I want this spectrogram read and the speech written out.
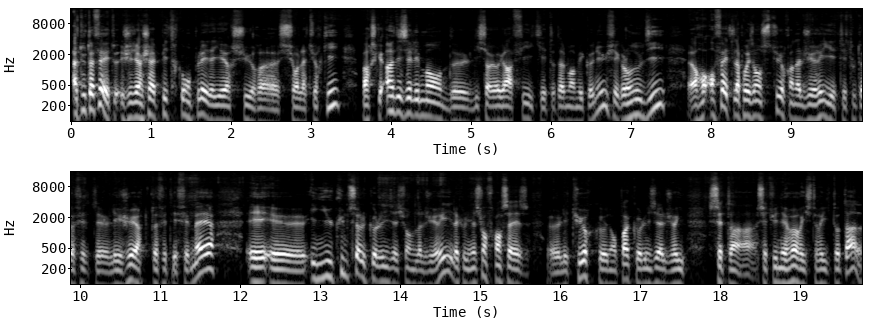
Ah, tout à fait. J'ai un chapitre complet d'ailleurs sur, euh, sur la Turquie, parce qu'un des éléments de l'historiographie qui est totalement méconnu, c'est que l'on nous dit, en, fait, la présence turque en Algérie était tout à fait euh, légère, tout à fait éphémère, et euh, il n'y eut qu'une seule colonisation de l'Algérie, la colonisation française. les Turcs n'ont pas colonisé l'Algérie. C'est un, une erreur historique totale,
